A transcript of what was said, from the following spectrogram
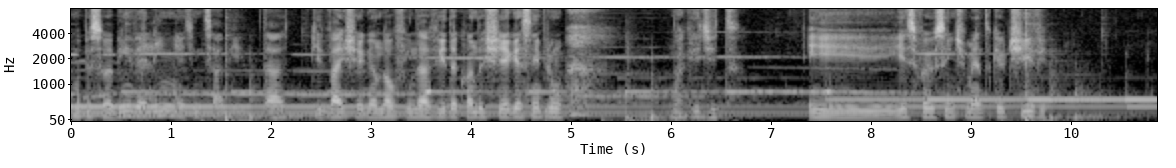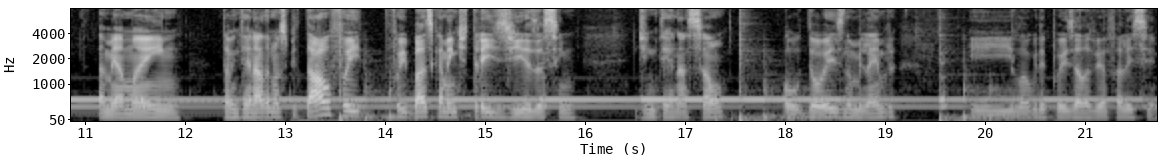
uma pessoa bem velhinha, a gente sabe tá, que vai chegando ao fim da vida, quando chega é sempre um. Não acredito. E esse foi o sentimento que eu tive a minha mãe estava internada no hospital. Foi, foi basicamente três dias, assim, de internação, ou dois, não me lembro. E logo depois ela veio a falecer.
